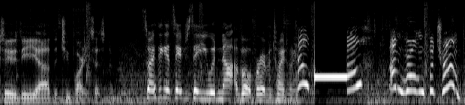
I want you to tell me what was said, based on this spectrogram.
to the uh, the two party system. So I think it's safe to say you would not vote for him in 2020. Hell, f- no. I'm voting for Trump.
